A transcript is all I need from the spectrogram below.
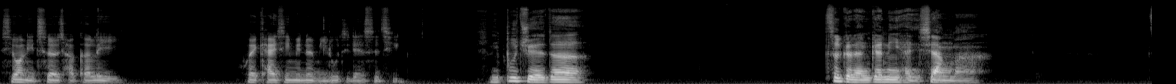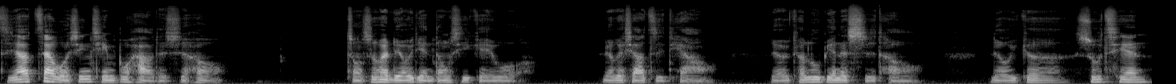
希望你吃了巧克力，会开心面对迷路这件事情。”你不觉得这个人跟你很像吗？只要在我心情不好的时候，总是会留一点东西给我，留个小纸条，留一颗路边的石头，留一个书签，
